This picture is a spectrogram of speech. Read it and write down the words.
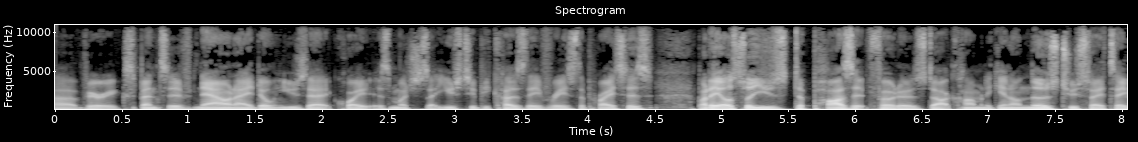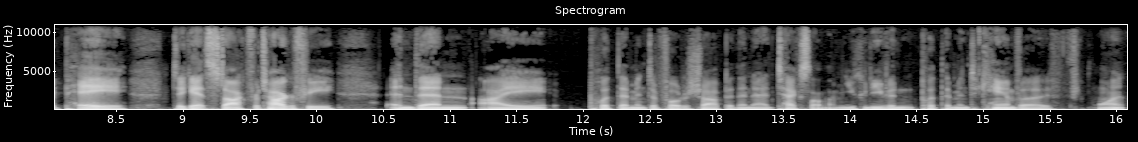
uh, very expensive now, and I don't use that quite as much as I used to because they've raised the prices. But I also use depositphotos.com. And again, on those two sites, I pay to get stock photography, and then I put them into Photoshop and then add text on them. You could even put them into Canva if you want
